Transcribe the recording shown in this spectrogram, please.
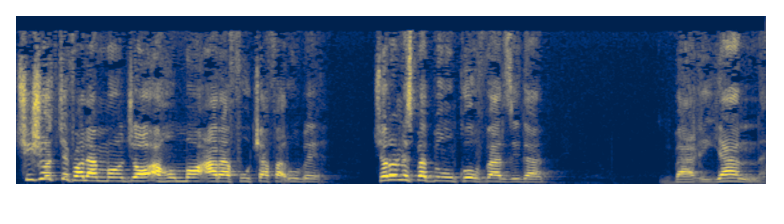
چی شد که فلما جاءهم ما عرفو کفرو به؟ چرا نسبت به اون کفر ورزیدن؟ بغیان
